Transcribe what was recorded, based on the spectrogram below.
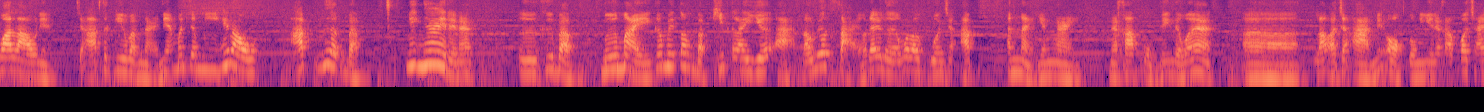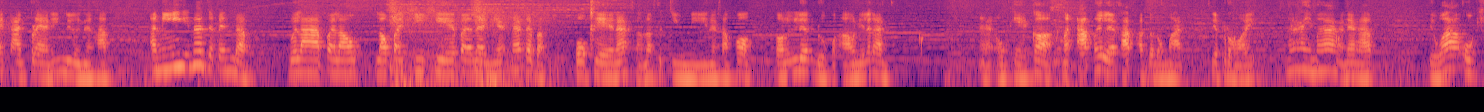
ว่าเราเนี่ยจะอัพสกิลแบบไหนเนี่ยมันจะมีให้เราอัพเลือกแบบง่ายๆเลยนะเออคือแบบมือใหม่ก็ไม่ต้องแบบคิดอะไรเยอะอะเราเลือกสายเราได้เลยว่าเราควรจะอัพอันไหนยังไงนะครับผมเพียงแต่ว่าเออเราอาจจะอ่านไม่ออกตรงนี้นะครับ ก็ใช้การแปลนิดนึงนะครับ อันนี้น่าจะเป็นแบบเวลาไปเราเราไป PK ไปอะไรเงี้ยน่าจะแบบโอเคนะสำหรับสกิลนี้นะครับก็ลองเลือกดูผมเอานี้แล้วกัน อ่าโอเคก็มันอัพให้เลยครับอัตโนมัติเรียบร้อยง่ายมากนะครับถือว่าโอเค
